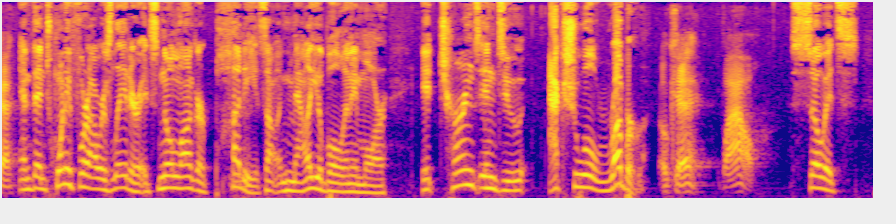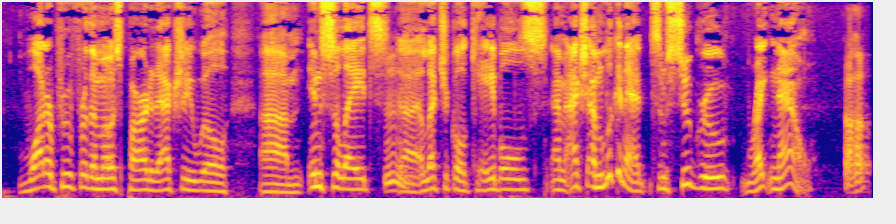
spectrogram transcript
Okay. and then 24 hours later, it's no longer putty. It's not malleable anymore. It turns into actual rubber. Okay. Wow. So it's waterproof for the most part. It actually will um, insulate Hmm. uh, electrical cables. I'm actually I'm looking at some Sugru right now. Uh huh.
